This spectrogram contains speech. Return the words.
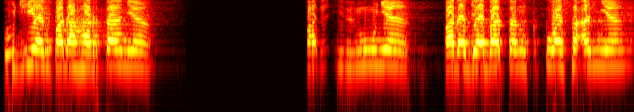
Ujian pada hartanya, pada ilmunya, pada jabatan kekuasaannya.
